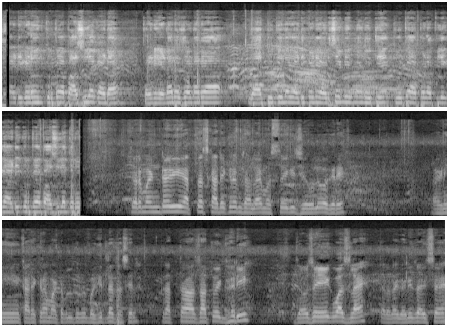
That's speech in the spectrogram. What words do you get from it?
या ठिकाणाहून कृपया बाजूला काढा कारण येणाऱ्या जाणाऱ्या वाहतुकीला या ठिकाणी अडचण निर्माण होते कृपया आपण आपली गाडी कृपया बाजूला करू. तर मंडळी आत्ताच कार्यक्रम झाला आहे मस्त की जेवलं वगैरे. आणि कार्यक्रम आटोपला तुम्ही बघितलाच असेल. तर आत्ता जातो आहे घरी. जवळजवळ एक वाजला आहे तर आता घरी जायचं आहे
